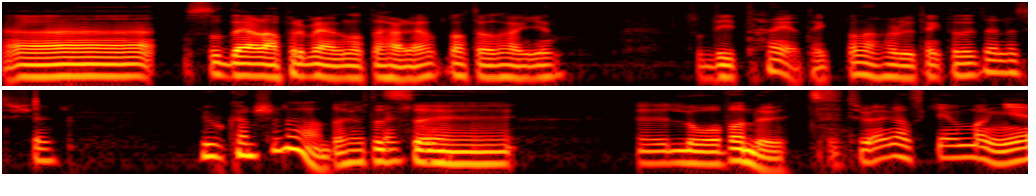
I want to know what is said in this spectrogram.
Eh, så det er da premieren nå til helga. Dattera til Hagen. Så dit har jeg tenkt på det. Har du tenkt deg dit, eller? Sjur? Jo, kanskje det. Det hørtes eh, eh, lovende ut. Jeg tror det er ganske mange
